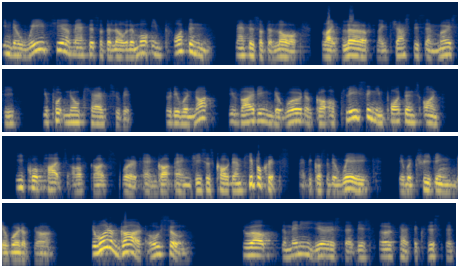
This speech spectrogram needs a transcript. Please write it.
in the weightier matters of the law, the more important matters of the law, like love, like justice and mercy, you put no care to it. So they were not dividing the word of God or placing importance on equal parts of God's word. And God and Jesus called them hypocrites, right? Because of the way they were treating the word of God. The word of God also, throughout the many years that this earth has existed,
